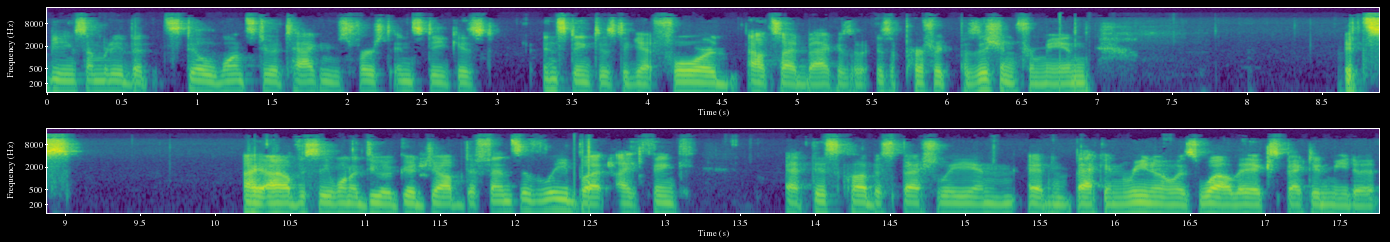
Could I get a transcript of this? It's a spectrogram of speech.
being somebody that still wants to attack and whose first instinct is instinct is to get forward outside back is a, is a perfect position for me. And it's I obviously want to do a good job defensively but I think at this club especially and, and back in Reno as well they expected me to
